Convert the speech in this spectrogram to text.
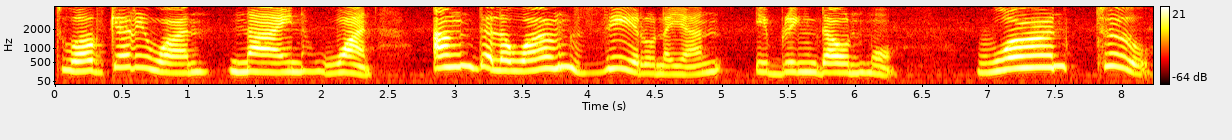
12 carry 1, 9, 1. Ang dalawang 0 na yan, i-bring down mo. 1, 2.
